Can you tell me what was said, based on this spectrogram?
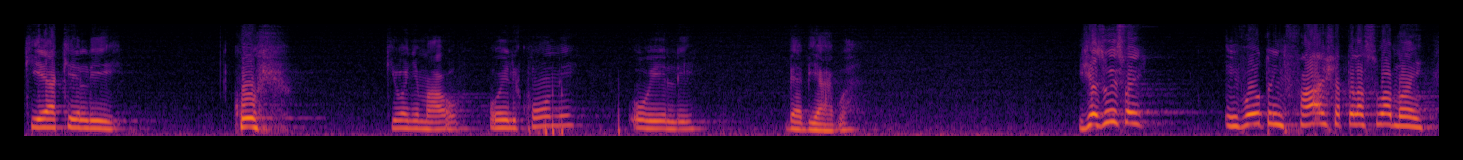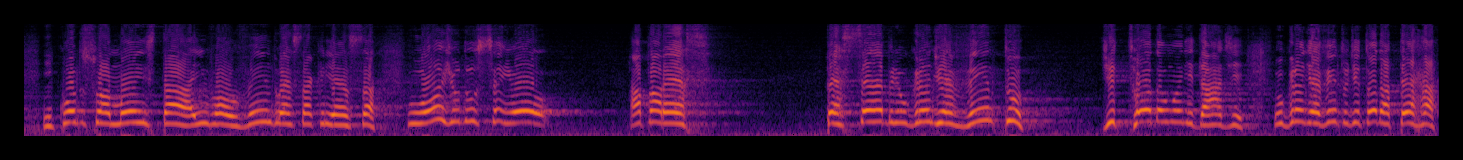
que é aquele coxo que o animal ou ele come ou ele bebe água. Jesus foi envolto em faixa pela sua mãe. Enquanto sua mãe está envolvendo essa criança, o anjo do Senhor aparece, percebe o grande evento de toda a humanidade, o grande evento de toda a terra,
